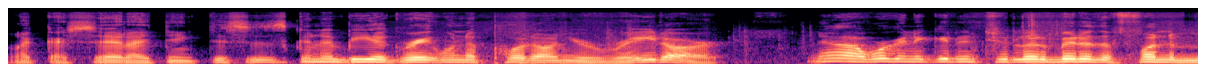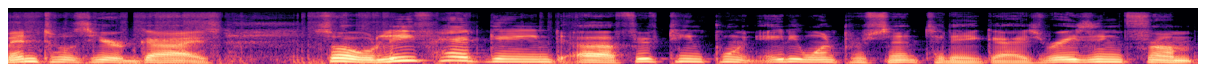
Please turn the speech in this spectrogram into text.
Like I said, I think this is going to be a great one to put on your radar. Now we're going to get into a little bit of the fundamentals here, guys. So Leaf had gained uh, 15.81% today, guys, raising from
